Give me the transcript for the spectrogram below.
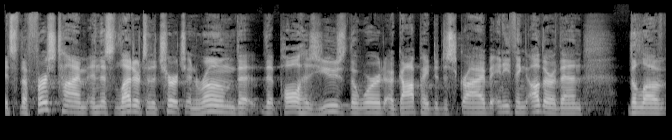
It's the first time in this letter to the church in Rome that, that Paul has used the word agape to describe anything other than the love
